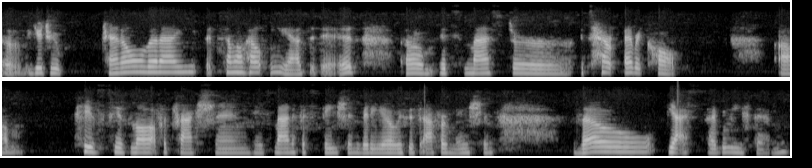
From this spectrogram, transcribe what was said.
uh, YouTube channel that I that somehow helped me. Yes, it did. Um, it's Master. It's Her- Eric Hall. Um, his his law of attraction, his manifestation videos, his affirmation. Though yes, I believe them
